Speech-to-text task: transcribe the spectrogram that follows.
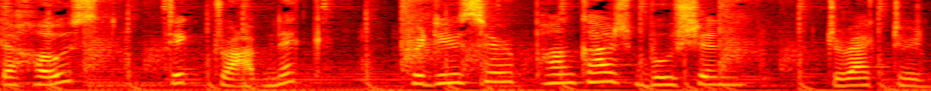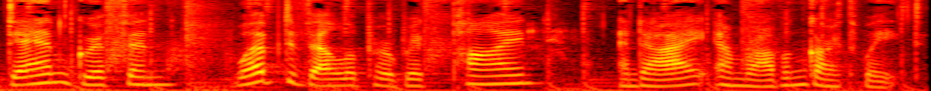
The host, Dick Drobnick, producer, Pankaj Bhushan, director, Dan Griffin, web developer, Rick Pine, and I am Robin Garthwaite.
